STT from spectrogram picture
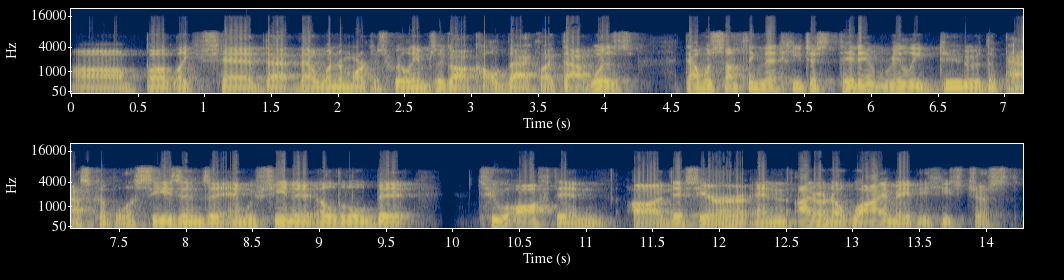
Um, but like you said, that that one to Marcus Williams that got called back, like that was that was something that he just didn't really do the past couple of seasons, and we've seen it a little bit too often uh, this year. And I don't know why. Maybe he's just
